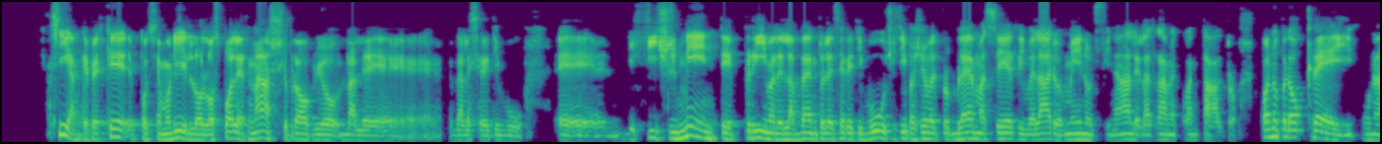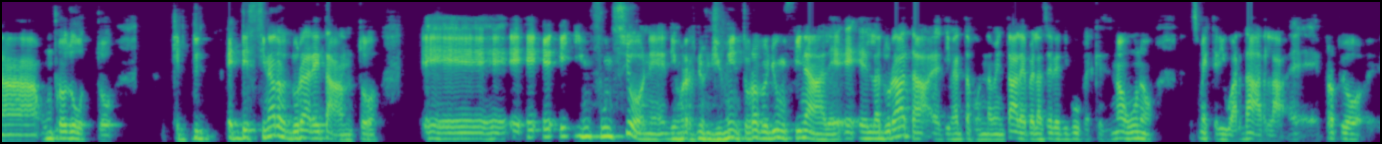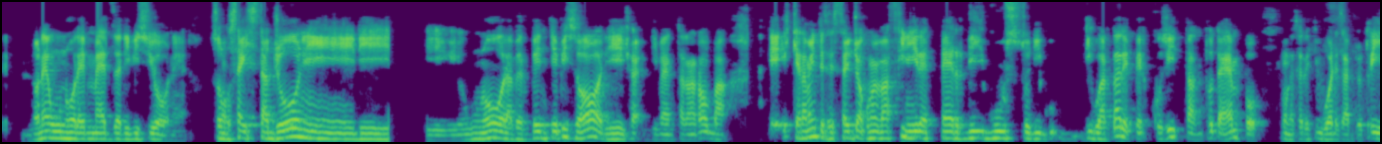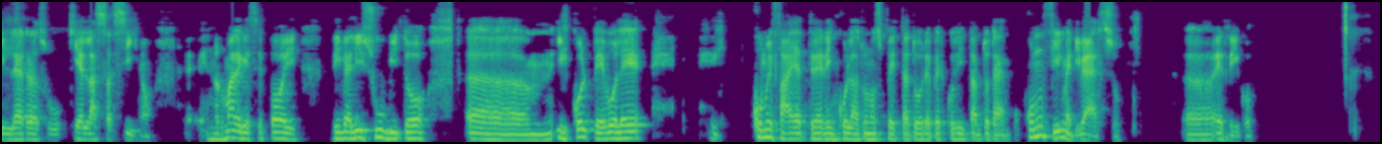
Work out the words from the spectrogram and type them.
Sì, anche perché possiamo dirlo, lo spoiler nasce proprio dalle, dalle serie TV. Eh, difficilmente prima dell'avvento delle serie TV ci si faceva il problema se rivelare o meno il finale, la trama e quant'altro. Quando però crei una, un prodotto che d- è destinato a durare tanto e, e, e, in funzione di un raggiungimento proprio di un finale e, la durata eh, diventa fondamentale per la serie TV perché sennò uno smette di guardarla. È proprio, non è un'ora e mezza di visione sono sei stagioni di, di un'ora per 20 episodi, cioè diventa una roba. E, chiaramente, se sai già come va a finire, perdi il gusto di, di, guardare per così tanto tempo una serie TV, ad esempio thriller su chi è l'assassino. È normale che se poi riveli subito ehm, il colpevole, come fai a tenere incollato uno spettatore per così tanto tempo? Con un film è diverso. Uh, Enrico.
